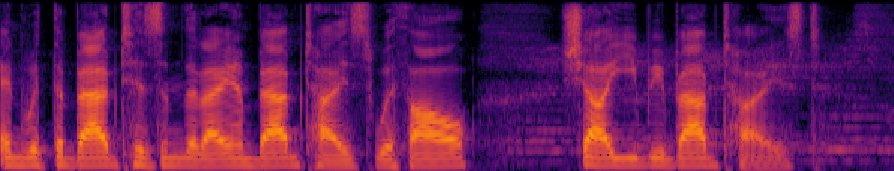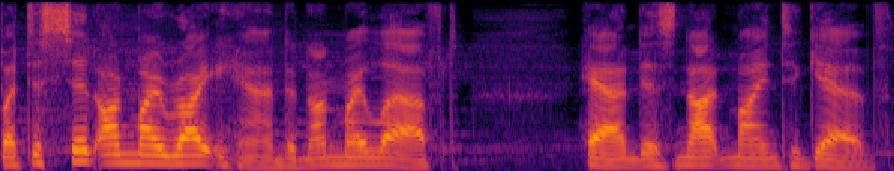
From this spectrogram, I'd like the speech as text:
and with the baptism that I am baptized withal shall ye be baptized. But to sit on my right hand and on my left hand is not mine to give,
